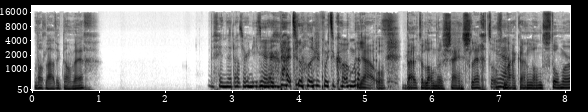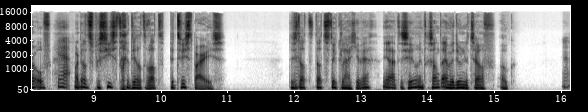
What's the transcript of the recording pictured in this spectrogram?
Wat laat ik dan weg? We vinden dat er niet meer buitenlanders moeten komen. Ja, of buitenlanders zijn slecht of maken een land stommer. Of, Maar dat is precies het gedeelte wat betwistbaar is. Dus dat, dat stuk laat je weg. Ja, het is heel interessant en we doen het zelf ook. Ja.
